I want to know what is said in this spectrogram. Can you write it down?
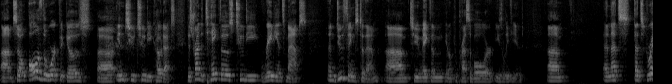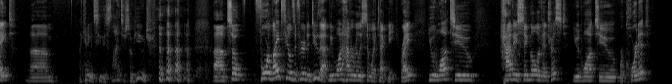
Um, so all of the work that goes uh, into 2D codecs is trying to take those 2D radiance maps and do things to them um, to make them you know, compressible or easily viewed. Um, and that's, that's great. Um, I can't even see these slides, they're so huge. um, so for light fields, if we were to do that, we'd want to have a really similar technique, right? You would want to have a signal of interest. You would want to record it,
